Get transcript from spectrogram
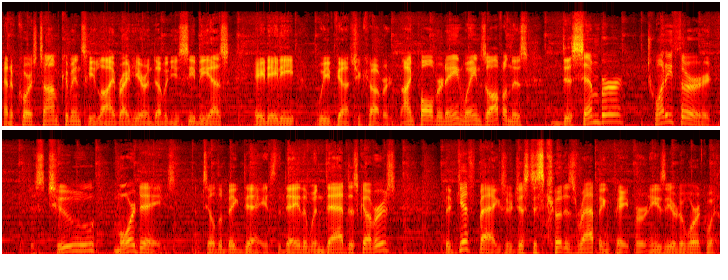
and, of course, Tom Kaminski live right here on WCBS 880. We've got you covered. I'm Paul Murnane. Wayne's off on this December 23rd. Just two more days until the big day. It's the day that when dad discovers that gift bags are just as good as wrapping paper and easier to work with.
